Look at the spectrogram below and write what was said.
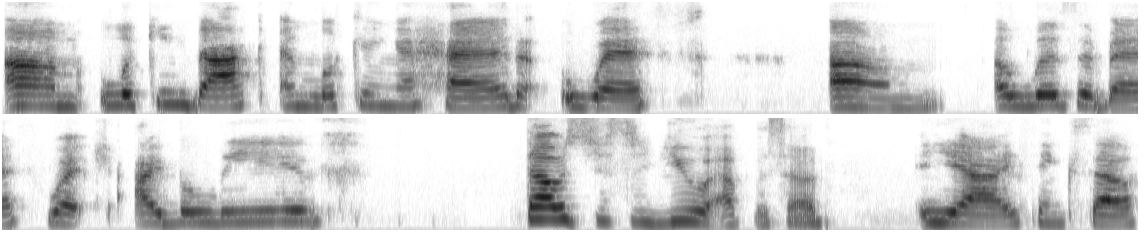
um, looking back and looking ahead with um, Elizabeth, which I believe, that was just a you episode. yeah, I think so.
